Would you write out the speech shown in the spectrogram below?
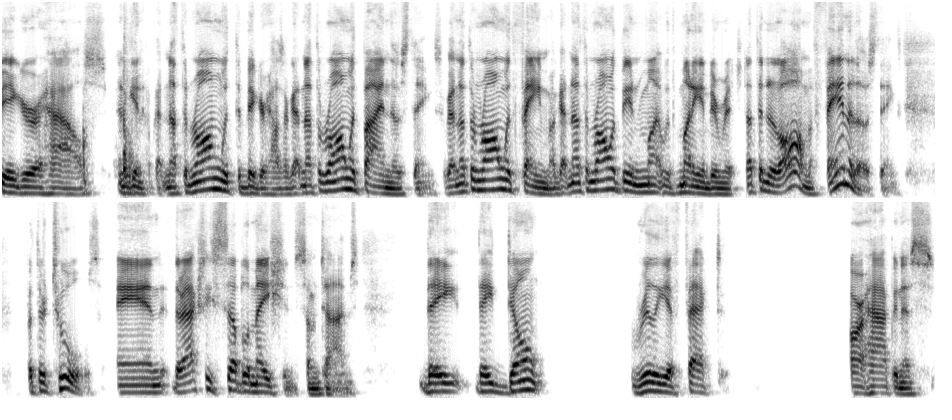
bigger house. And again, I've got nothing wrong with the bigger house. I've got nothing wrong with buying those things. I've got nothing wrong with fame. I've got nothing wrong with being with money and being rich. Nothing at all. I'm a fan of those things, but they're tools and they're actually sublimations sometimes. They they don't really affect our happiness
